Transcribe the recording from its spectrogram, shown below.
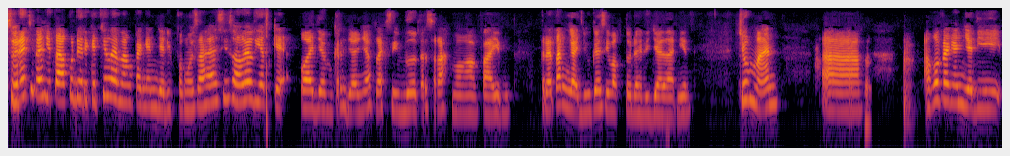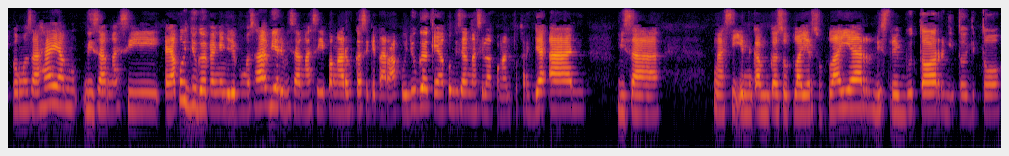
Sebenarnya cita-cita aku dari kecil emang pengen jadi pengusaha sih, soalnya lihat kayak wah jam kerjanya fleksibel, terserah mau ngapain. Ternyata nggak juga sih waktu udah dijalanin. Cuman uh, aku pengen jadi pengusaha yang bisa ngasih, eh aku juga pengen jadi pengusaha biar bisa ngasih pengaruh ke sekitar aku juga, kayak aku bisa ngasih lapangan pekerjaan, bisa ngasih income ke supplier-supplier, distributor gitu-gitu.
